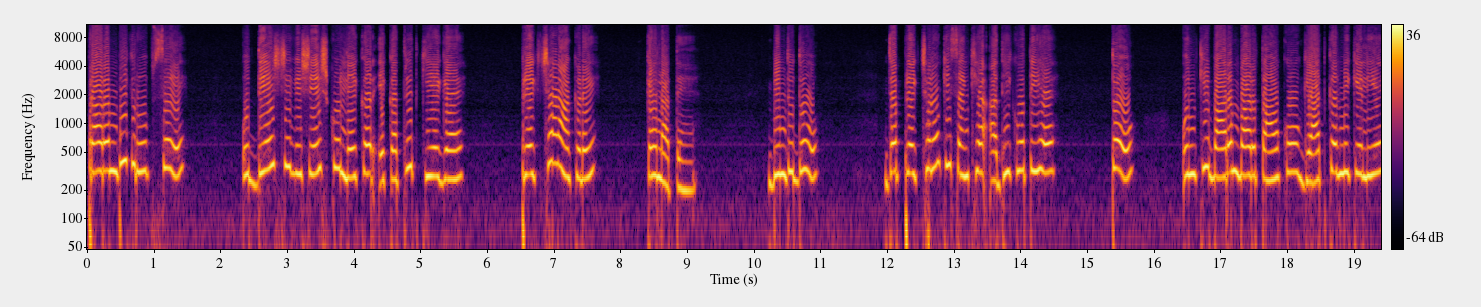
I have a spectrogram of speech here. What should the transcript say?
प्रारंभिक रूप से उद्देश्य विशेष को लेकर एकत्रित किए गए प्रेक्षण आंकड़े कहलाते हैं। बिंदु दो। जब प्रेक्षणों की संख्या अधिक होती है तो उनकी बारंबारताओं को ज्ञात करने के लिए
